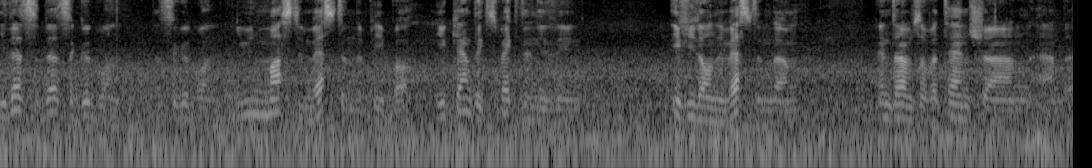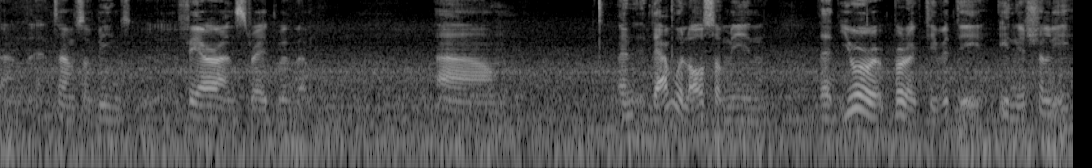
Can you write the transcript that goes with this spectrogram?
Yeah, that's that's a good one. That's a good one. You must invest in the people. You can't expect anything if you don't invest in them in terms of attention and, and in terms of being fair and straight with them. Um, and that will also mean that your productivity initially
